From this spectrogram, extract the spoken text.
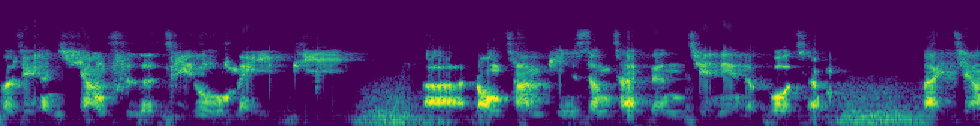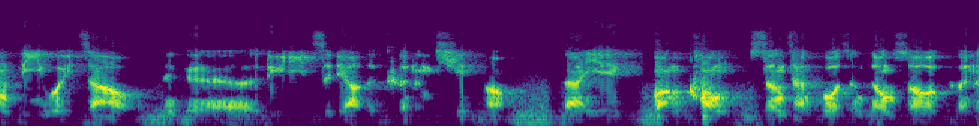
而且很详实的记录每一批呃农产品生产跟检验的过程，来降低伪造那个履历资料的可能性哦。那也管控生产过程中所有可能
